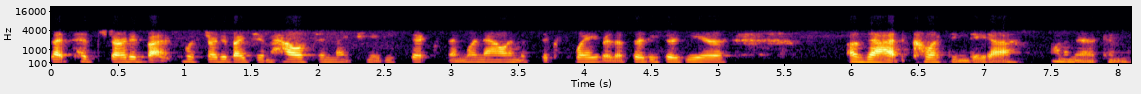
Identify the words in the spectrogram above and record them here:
that had started by was started by Jim House in 1986, and we're now in the sixth wave or the 33rd year of that collecting data on Americans.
